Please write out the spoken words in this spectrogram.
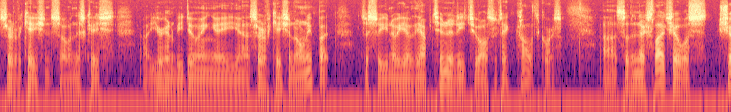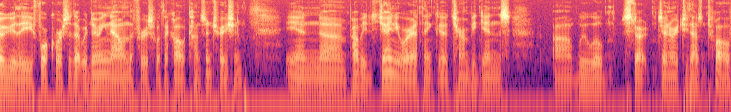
certifications. So in this case, uh, you're going to be doing a uh, certification only, but just so you know you have the opportunity to also take a college course. Uh, so the next slideshow will show you the four courses that we're doing now in the first what they call a concentration. In uh, probably January I think the term begins uh, we will start January 2012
